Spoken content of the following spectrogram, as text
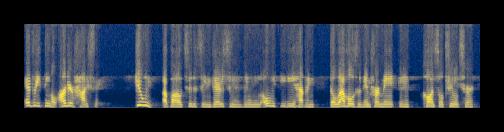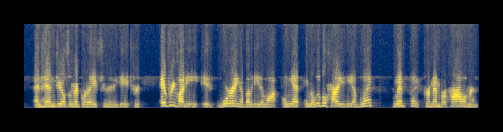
every single other country doing about citizen engagement and the OECD having the levels of information, consultation, and handrails and regulation and engagement. Everybody is worrying about EDMOC, and yet in the Liberal Party, we have less websites per member of parliament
